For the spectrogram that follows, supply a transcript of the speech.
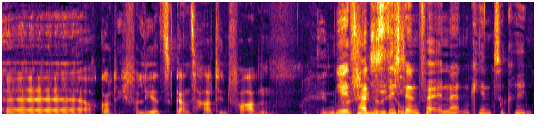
Äh, ach Gott, ich verliere jetzt ganz hart den Faden. In Jetzt hat es dich Richtungen. denn verändert, ein Kind zu kriegen?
